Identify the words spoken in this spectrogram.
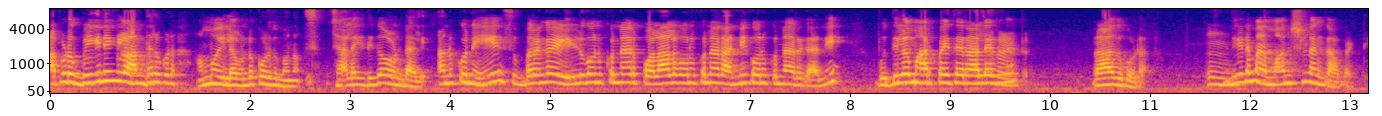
అప్పుడు బిగినింగ్లో అందరూ కూడా అమ్మో ఇలా ఉండకూడదు మనం. చాలా ఇదిగా ఉండాలి. అనుకుని శుభ్రంగా ఇళ్ళు కొనుక్కున్నారు పొలాలు కొనుక్కున్నారు అన్నీ కొనుక్కున్నారు కానీ బుద్ధిలో మార్పు అయితే రాలేదు. రాదు కూడా. ఎందుకంటే మన మనుషులం కాబట్టి.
